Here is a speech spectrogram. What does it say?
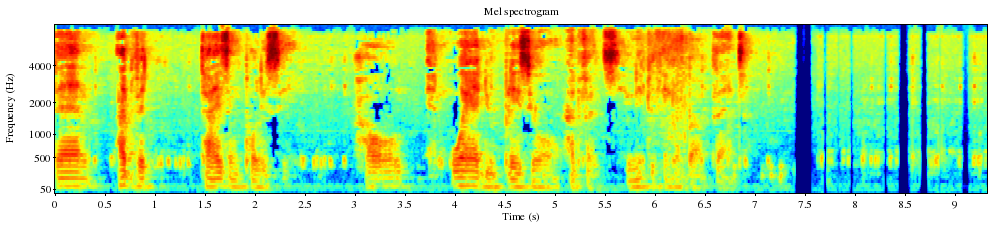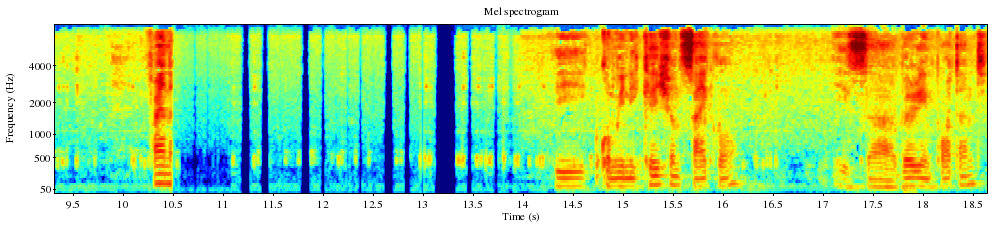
Then advertising policy. How and where do you place your adverts? You need to think about that. Finally, the communication cycle is uh, very important.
